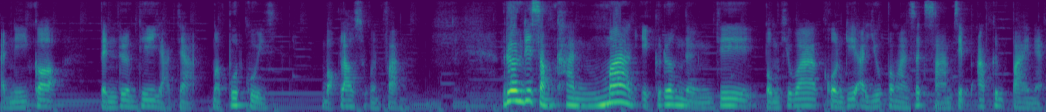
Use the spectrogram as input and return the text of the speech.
อันนี้ก็เป็นเรื่องที่อยากจะมาพูดคุยบอกเล่าสู่กันฟัง เรื่องที่สำคัญมากอีกเรื่องหนึ่งที่ผมคิดว่าคนที่อายุประมาณสัก 30 อัพขึ้นไปเนี่ย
